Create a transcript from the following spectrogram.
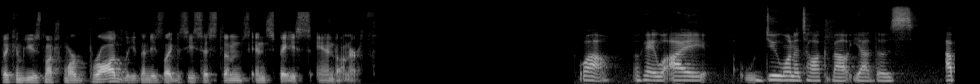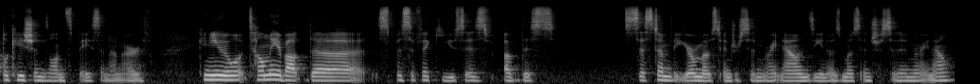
that can be used much more broadly than these legacy systems in space and on Earth. Wow. Okay. Well, I do want to talk about, yeah, those applications on space and on Earth. Can you tell me about the specific uses of this system that you're most interested in right now and Zeno is most interested in right now?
